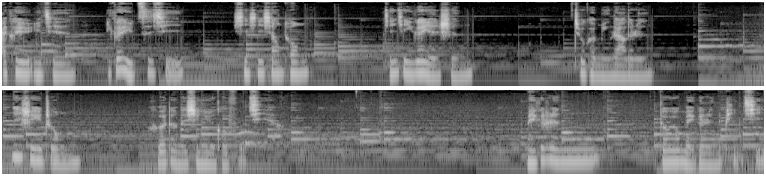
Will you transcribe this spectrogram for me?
还可以遇见一个与自己心心相通、仅仅一个眼神就可明了的人，那是一种何等的幸运和福气啊！每个人都有每个人的脾气，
